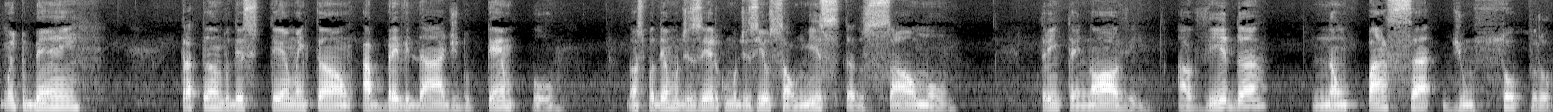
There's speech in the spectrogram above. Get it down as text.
Muito bem, Tratando desse tema, então, a brevidade do tempo, nós podemos dizer, como dizia o salmista do Salmo 39, a vida não passa de um sopro.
